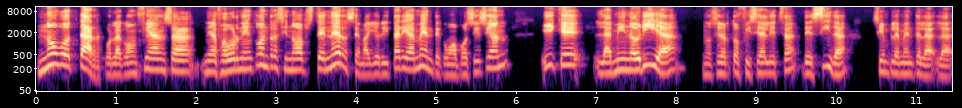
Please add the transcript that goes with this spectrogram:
no votar por la confianza ni a favor ni en contra, sino abstenerse mayoritariamente como oposición y que la minoría, ¿no es cierto?, oficialista decida simplemente la,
